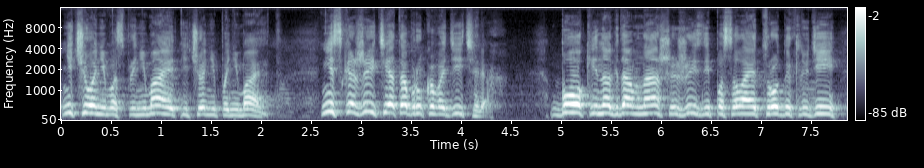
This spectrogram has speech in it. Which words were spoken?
ничего не воспринимает, ничего не понимает. Не скажите это об руководителях. Бог иногда в нашей жизни посылает трудных людей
